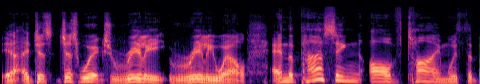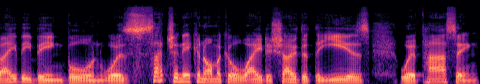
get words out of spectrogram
Yeah, it just just works really, really well. And the passing of time with the baby being born was such an economical way to show that the years were passing.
